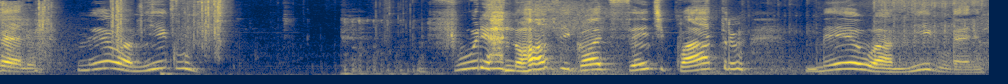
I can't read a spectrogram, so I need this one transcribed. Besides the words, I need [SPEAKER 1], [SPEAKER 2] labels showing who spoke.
[SPEAKER 1] velho. Meu amigo. Fúria 9, God 104. Meu amigo, velho.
